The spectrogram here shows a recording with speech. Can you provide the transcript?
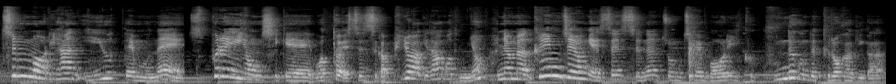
붙임머리 한 이유 때문에 스프레이 형식의 워터 에센스가 필요하긴 하거든요. 왜냐면 크림 제형의 에센스는 좀 제 머리 그 군데군데 들어가기가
